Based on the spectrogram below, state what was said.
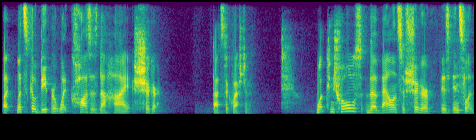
But let's go deeper. What causes the high sugar? That's the question. What controls the balance of sugar is insulin.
